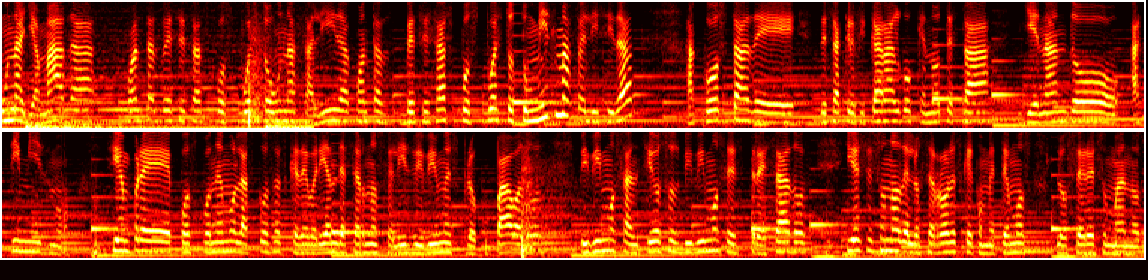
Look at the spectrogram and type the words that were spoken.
una llamada? ¿Cuántas veces has pospuesto una salida? ¿Cuántas veces has pospuesto tu misma felicidad a costa de, de sacrificar algo que no te está llenando a ti mismo? Siempre posponemos las cosas que deberían de hacernos feliz, vivimos preocupados, vivimos ansiosos, vivimos estresados y ese es uno de los errores que cometemos los seres humanos.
